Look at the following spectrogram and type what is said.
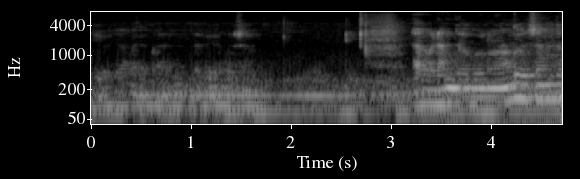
نجيب دعوتك نتبع الرسل أولم تكونوا أقسمتم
